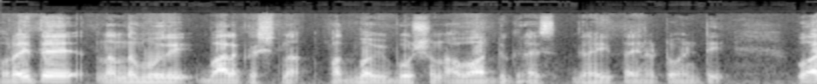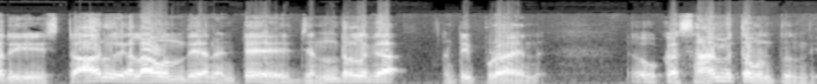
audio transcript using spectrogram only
ఎవరైతే నందమూరి బాలకృష్ణ పద్మ విభూషణ్ అవార్డు గ్రహీత అయినటువంటి వారి స్టారు ఎలా ఉంది అని అంటే జనరల్గా అంటే ఇప్పుడు ఆయన ఒక సామెత ఉంటుంది.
